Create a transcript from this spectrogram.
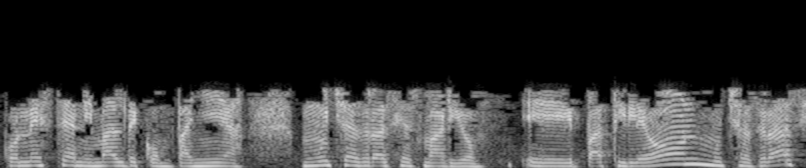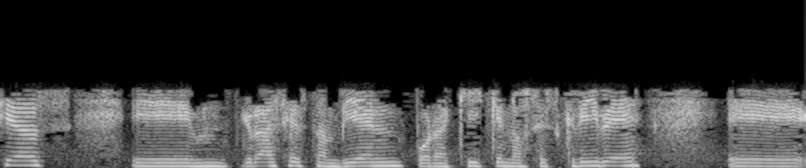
con este animal de compañía. Muchas gracias, Mario. Eh, Pati León, muchas gracias. Eh, gracias también por aquí que nos escribe eh,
